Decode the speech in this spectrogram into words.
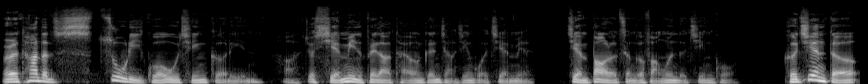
而他的助理国务卿葛林哈就衔命飞到台湾跟蒋经国见面，简报了整个访问的经过，可见得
